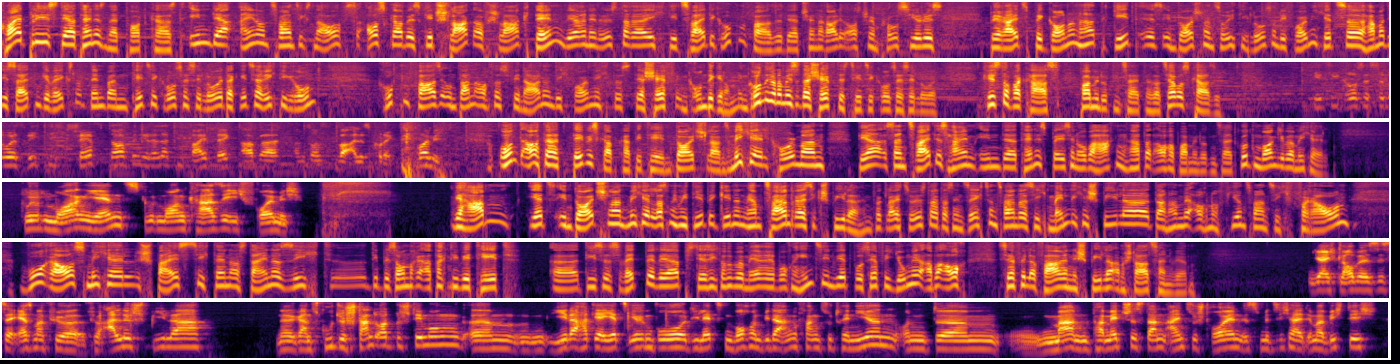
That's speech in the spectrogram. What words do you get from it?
Quiet Please, der Tennisnet Podcast in der 21. Aus Ausgabe. Es geht Schlag auf Schlag, denn während in Österreich die zweite Gruppenphase der Generali Austrian Pro Series bereits begonnen hat, geht es in Deutschland so richtig los und ich freue mich. Jetzt äh, haben wir die Seiten gewechselt, denn beim TC Große Seloe, da geht es ja richtig rund. Gruppenphase und dann auch das Finale und ich freue mich, dass der Chef im Grunde genommen, im Grunde genommen ist er der Chef des TC Große Seloe, Christopher Kaas, paar Minuten Zeit. Servus Kasi. GC Großes Silo ist richtig Chef, da bin ich relativ weit weg, aber ansonsten war alles korrekt. Ich freue mich. Und auch der Davis Cup Kapitän Deutschlands, Michael Kohlmann, der sein zweites Heim in der Tennisbase in Oberhachen hat, hat auch ein paar Minuten Zeit. Guten Morgen, lieber Michael. Guten Morgen, Jens. Guten Morgen, Kasi. Ich freue mich. Wir haben jetzt in Deutschland, Michael, lass mich mit dir beginnen. Wir haben 32 Spieler im Vergleich zu Österreich. Das sind 16, 32 männliche Spieler. Dann haben wir auch noch 24 Frauen. Woraus, Michael, speist sich denn aus deiner Sicht äh, die besondere Attraktivität äh, dieses Wettbewerbs, der sich doch über mehrere Wochen hinziehen wird, wo sehr viele junge, aber auch sehr viele erfahrene Spieler am Start sein werden? Ja, ich glaube, es ist ja erstmal für, für alle Spieler eine ganz gute Standortbestimmung. Ähm, jeder hat ja jetzt irgendwo die letzten Wochen wieder angefangen zu trainieren und ähm, mal ein paar Matches dann einzustreuen, ist mit Sicherheit immer wichtig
